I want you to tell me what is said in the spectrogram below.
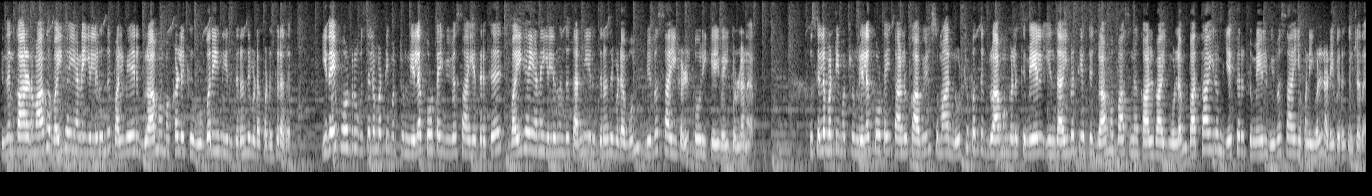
இதன் காரணமாக வைகை அணையிலிருந்து பல்வேறு கிராம மக்களுக்கு உபரி நீர் திறந்துவிடப்படுகிறது. இதேபோன்று உசிலம்பட்டி மற்றும் நிலக்கோட்டை விவசாயத்திற்கு வைகை அணையிலிருந்து தண்ணீர் திறந்துவிடவும் விவசாயிகள் கோரிக்கை வைத்துள்ளனர். உசிலப்பட்டி மற்றும் நிலக்கோட்டை தாலுகாவில் சுமார் நூற்று பத்து கிராமங்களுக்கு மேல் இந்த ஐம்பத்தி எட்டு கிராம பாசன கால்வாய் மூலம் பத்தாயிரம் ஏக்கருக்கு மேல் விவசாய பணிகள் நடைபெறுகின்றது.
